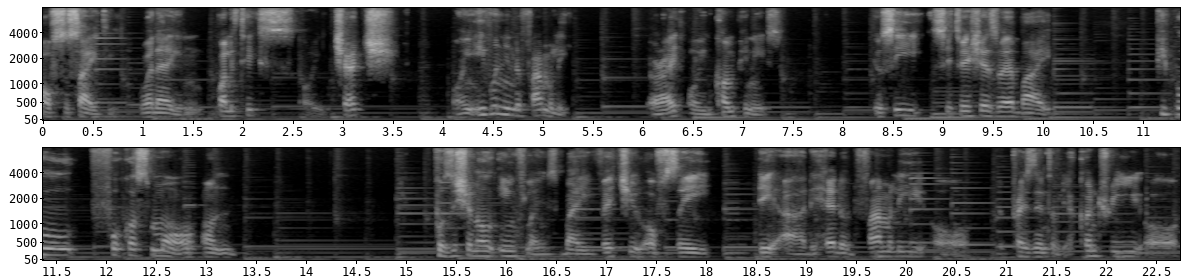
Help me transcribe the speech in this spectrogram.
of society, whether in politics or in church or even in the family, all right, or in companies. You see situations whereby people focus more on positional influence by virtue of, say, they are the head of the family or the president of their country or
